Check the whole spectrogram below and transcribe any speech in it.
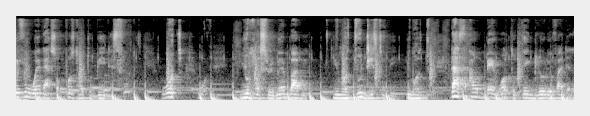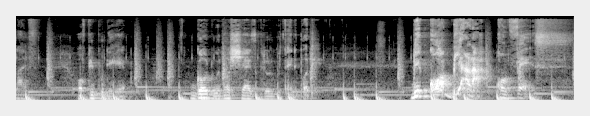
even when I'm supposed not to be in this front. What, what you must remember me. You must do this to me. You must do. That's how men want to take glory over the life of people they help. God will not share his glory with anybody. The cup confessed.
